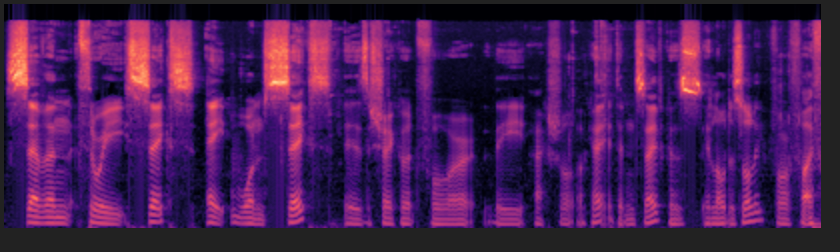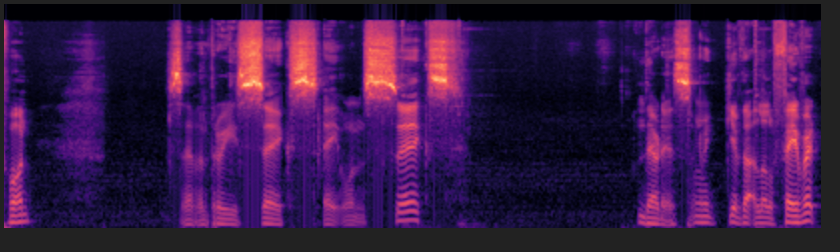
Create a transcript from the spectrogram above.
seven three six eight one six is the shortcut for the actual. Okay, it didn't save because it loaded slowly. Four five one seven three six eight one six. There it is. I'm gonna give that a little favorite.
